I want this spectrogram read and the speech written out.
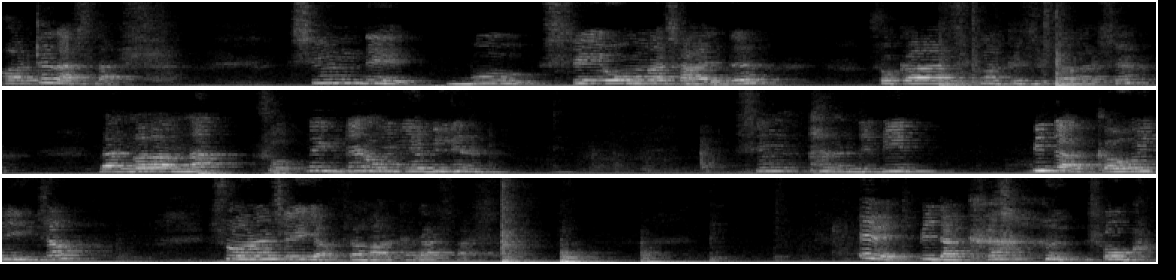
Arkadaşlar, şimdi bu şey olmasaydı, sokağa çıkma kısıtlaması, ben babamla çok da güzel oynayabilirdim. Şimdi bir, bir dakika oynayacağım. Sonra şey yapacağım arkadaşlar. Evet bir dakika. Çok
